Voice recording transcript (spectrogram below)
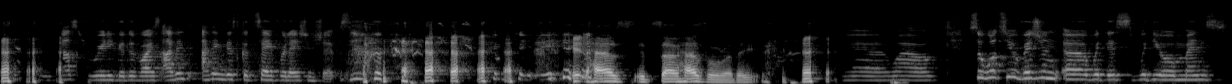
That's, really good advice. I think I think this could save relationships. it has. It so has already. yeah. Wow. So, what's your vision uh, with this, with your men's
